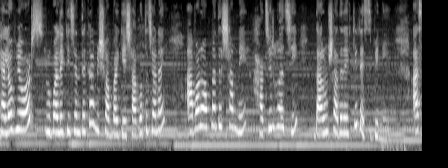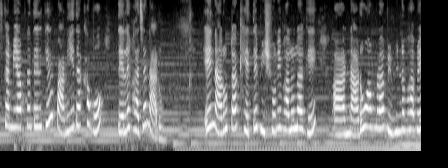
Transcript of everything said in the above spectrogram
হ্যালো ভিওয়ার্স রূপালী কিচেন থেকে আমি সবাইকে স্বাগত জানাই। আবারও আপনাদের সামনে হাজির হয়েছি দারুণ স্বাদের একটি রেসিপি নিয়ে। আজকে আমি আপনাদেরকে বানিয়ে দেখাবো তেলে ভাজা নাড়ু। এই নাড়ুটা খেতে ভীষণই ভালো লাগে আর নাড়ু আমরা বিভিন্নভাবে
